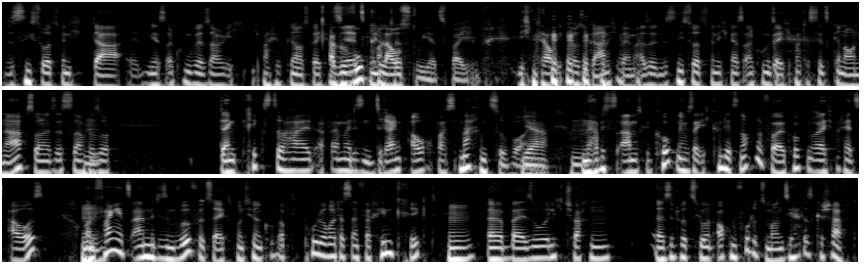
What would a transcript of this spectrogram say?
das ist nicht so, als wenn ich da äh, mir das angucken würde, sage ich, ich mache jetzt genau das gleiche. Also, wo gemacht hat. klaust du jetzt bei ihm? Ich glaube ich so gar nicht bei ihm. Also, das ist nicht so, als wenn ich mir das angucke und sage, ich mache das jetzt genau nach, sondern es ist so einfach Mhm. so, dann kriegst du halt auf einmal diesen Drang, auch was machen zu wollen. Ja. Und dann habe ich das abends geguckt und habe gesagt, ich könnte jetzt noch eine Folge gucken, aber ich mache jetzt aus und Mhm. fange jetzt an, mit diesem Würfel zu exportieren und gucken, ob die Polaroid das einfach hinkriegt, Mhm. äh, bei so lichtschwachen Situation auch ein Foto zu machen. Und sie hat es geschafft.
